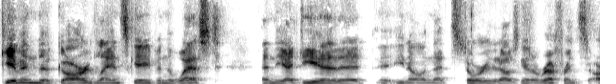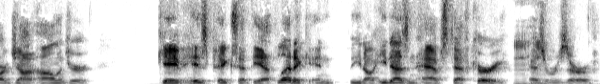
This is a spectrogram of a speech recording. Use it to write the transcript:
given the guard landscape in the West and the idea that you know in that story that I was going to reference, our John Hollinger gave his picks at the Athletic, and you know he doesn't have Steph Curry mm-hmm. as a reserve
